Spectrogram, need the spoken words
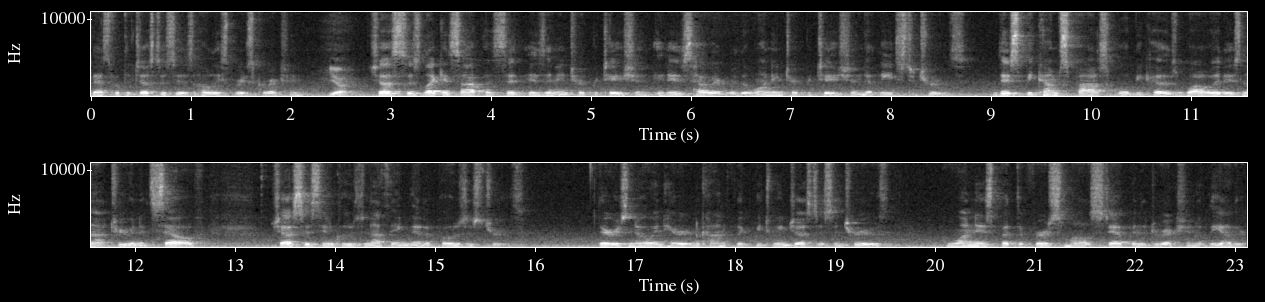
That's what the justice is, the Holy Spirit's correction. Yeah. Justice, like its opposite, is an interpretation. It is, however, the one interpretation that leads to truth. This becomes possible because while it is not true in itself, justice includes nothing that opposes truth. There is no inherent conflict between justice and truth. One is but the first small step in the direction of the other.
